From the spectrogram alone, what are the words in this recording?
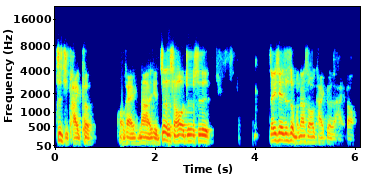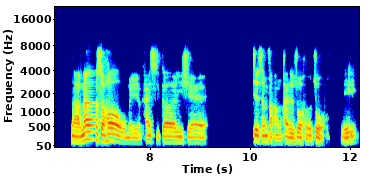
自己开课。OK，那也这时候就是这些就是我们那时候开课的海报。那那时候我们也开始跟一些健身房开始做合作，你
